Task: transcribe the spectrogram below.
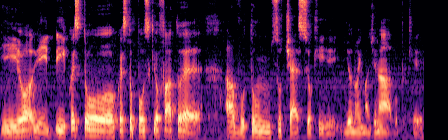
io, e, e questo, questo, post che ho fatto è, ha avuto un successo che io non immaginavo perché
